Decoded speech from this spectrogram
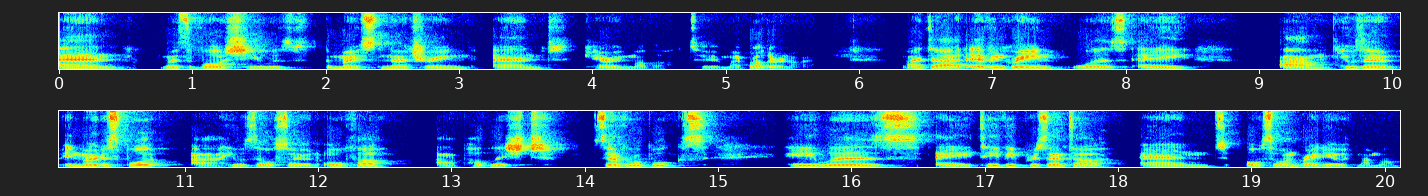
and most of all, she was the most nurturing and caring mother to my brother and I. My dad, Evan Green, was a um, he was a, in motorsport uh, he was also an author, uh, published several books. He was a TV presenter and also on radio with my mum.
